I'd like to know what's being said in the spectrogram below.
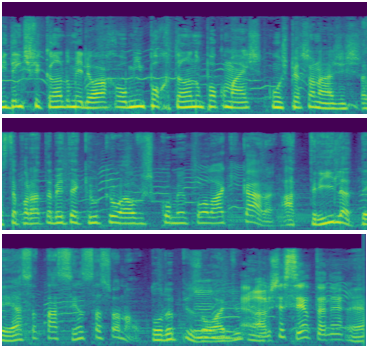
me identificando melhor ou me importando um pouco mais com os personagens. Essa temporada também tem aquilo que o Elvis comentou lá, que, cara, a trilha dessa tá sensacional. Todo episódio. É, anos 60, né? É,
